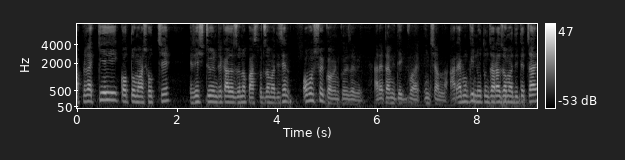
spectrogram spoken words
আপনারা কে কত মাস হচ্ছে রেস্টুরেন্টের কাজের জন্য পাসপোর্ট জমা দিয়েছেন, অবশ্যই কমেন্ট করে যাবেন। আর এটা আমি দেখব, ইনশাল্লাহ। আর এমনকি নতুন যারা জমা দিতে চায়,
